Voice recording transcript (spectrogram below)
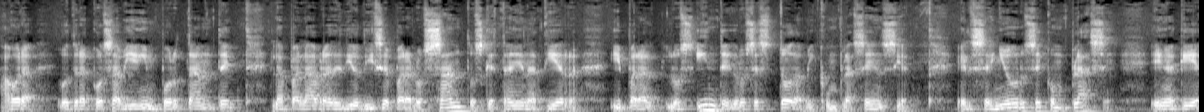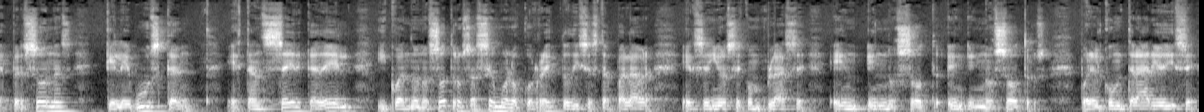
Ahora, otra cosa bien importante, la palabra de Dios dice, para los santos que están en la tierra y para los íntegros es toda mi complacencia. El Señor se complace en aquellas personas que le buscan, están cerca de Él y cuando nosotros hacemos lo correcto, dice esta palabra, el Señor se complace en, en, nosotros, en, nosotros. Por el contrario, dice,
